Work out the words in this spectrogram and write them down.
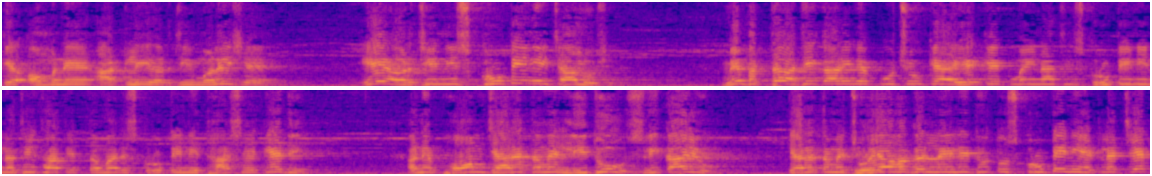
કે અમને આટલી અરજી મળી છે, એ અરજીની સ્ક્રુટીની ચાલુ છે. મેં બધા અધિકારીને પૂછ્યું કે આ એક એક મહિનાથી સ્ક્રુટીની નથી થતી, તમારી સ્ક્રુટીની થશે કેદી? અને ફોર્મ જ્યારે તમે લીધું, સ્વીકાર્યું, ત્યારે તમે જોયા વગર લઈ લીધું તું સ્ક્રુટીની, એટલે ચેક,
